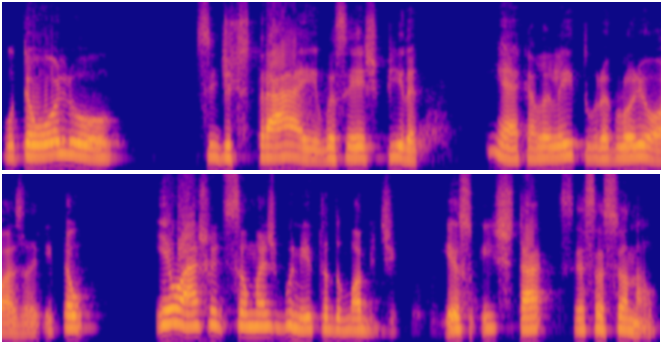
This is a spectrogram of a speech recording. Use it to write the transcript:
o teu olho se distrai, você respira. E é aquela leitura gloriosa. Então, eu acho a edição mais bonita do Mob Dick que eu conheço e está sensacional.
